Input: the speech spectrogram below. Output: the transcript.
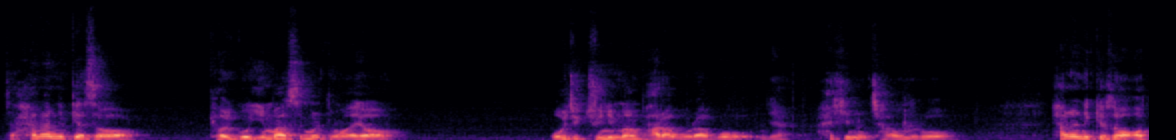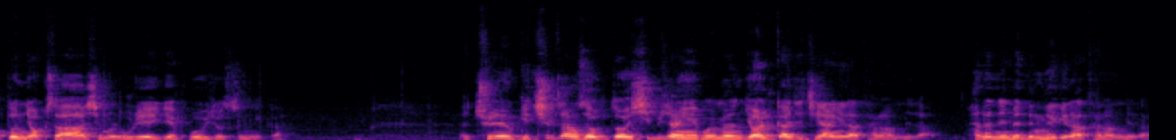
자, 하나님께서 결국 이 말씀을 통하여 오직 주님만 바라보라고 이제 하시는 차원으로 하나님께서 어떤 역사하심을 우리에게 보여줬습니까? 출애굽기 7장서부터 12장에 보면 10가지 재앙이 나타납니다. 하나님의 능력이 나타납니다.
